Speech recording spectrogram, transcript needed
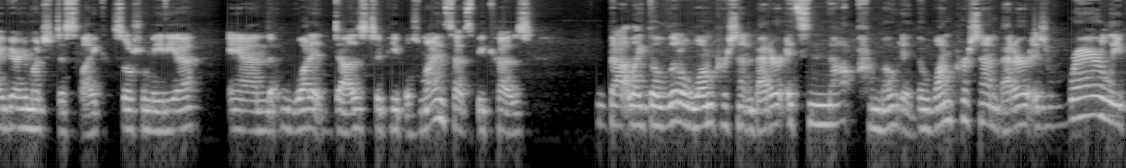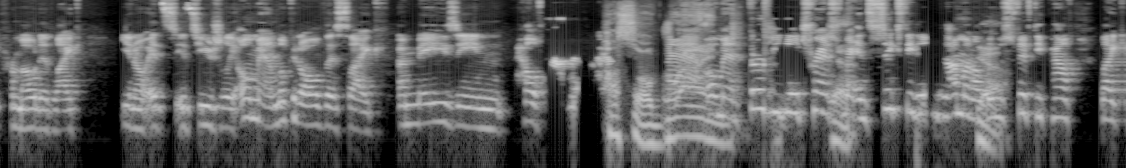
I very much dislike social media and what it does to people's mindsets because that like the little 1% better, it's not promoted. The 1% better is rarely promoted like, you know, it's it's usually, oh man, look at all this like amazing health hustle grind. Oh man, 30 day transformation yeah. in 60 days, I'm gonna yeah. lose 50 pounds. Like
